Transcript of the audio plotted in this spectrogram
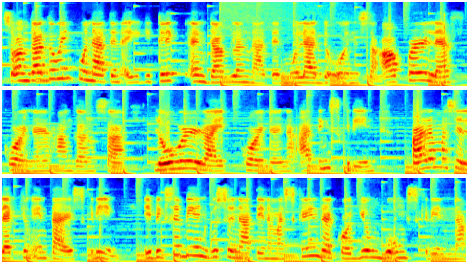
So, ang gagawin po natin ay i-click and drag lang natin mula doon sa upper left corner hanggang sa lower right corner ng ating screen para ma-select yung entire screen. Ibig sabihin, gusto natin na ma-screen record yung buong screen ng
